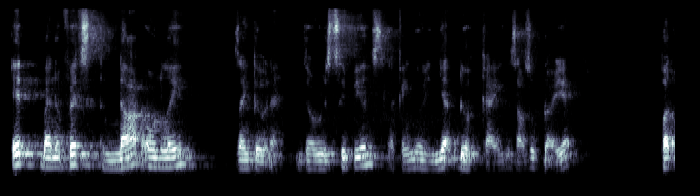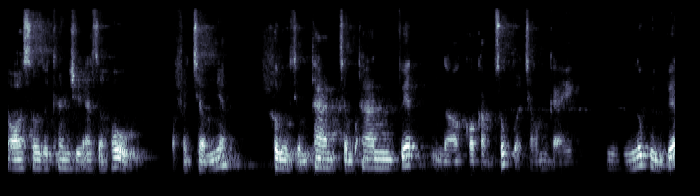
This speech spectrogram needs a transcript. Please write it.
It benefits not only danh từ này. The recipients là cái người nhận được cái giáo dục đấy ấy, but also the country as a whole. Và phải chấm nhé. Không được chấm than. Chấm than viết nó có cảm xúc ở trong cái lúc mình viết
